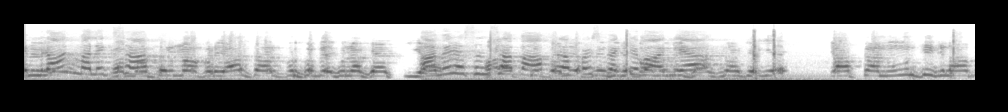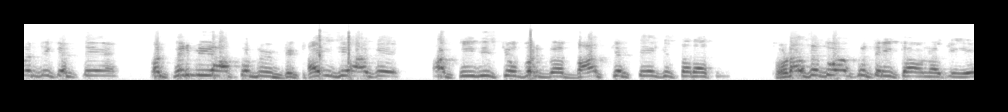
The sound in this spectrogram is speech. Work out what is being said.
عمران ملک صاحب محترمہ فریال تالپور کو بے گناہ قید کیا۔ عامر حسن صاحب آپ کا پرسپیکٹیو آ۔ گیا چاہیے کہ آپ قانون کی خلاف ورزی کرتے ہیں اور پھر بھی آپ کو دکھائی سے آگے۔ آپ ٹی ویز کے اوپر بات کرتے ہیں کس طرح سے؟ تھوڑا سا تو آپ کو طریقہ ہونا چاہیے۔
